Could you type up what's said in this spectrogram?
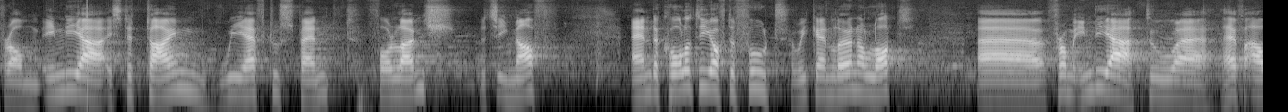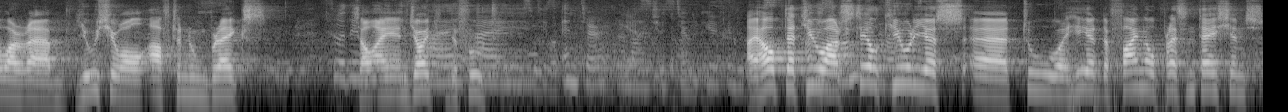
from India is the time we have to spend for lunch. It's enough and the quality of the food. We can learn a lot uh, from India to uh, have our um, usual afternoon breaks. So, I enjoyed the food. I, hope that you are still curious uh, to hear the final presentations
